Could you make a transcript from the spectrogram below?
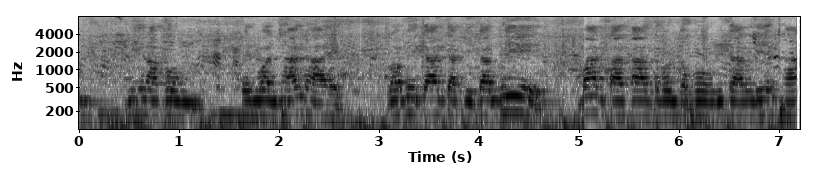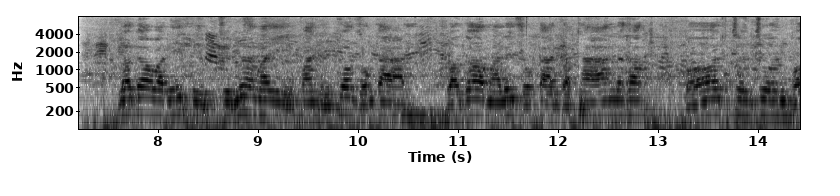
13 มีนาคมเป็นวันช้างไทย เรามีการจัดกิจกรรมที่บ้านตาการตำบลกระโพงมีการเลี้ยงช้าง แล้วก็วันนี้สิบสืบเนื่องมาอีกมาถึงช่วงสงการเราก็มาเล่นสงการกับช้างนะครับ ขอเชิญชวนขอ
